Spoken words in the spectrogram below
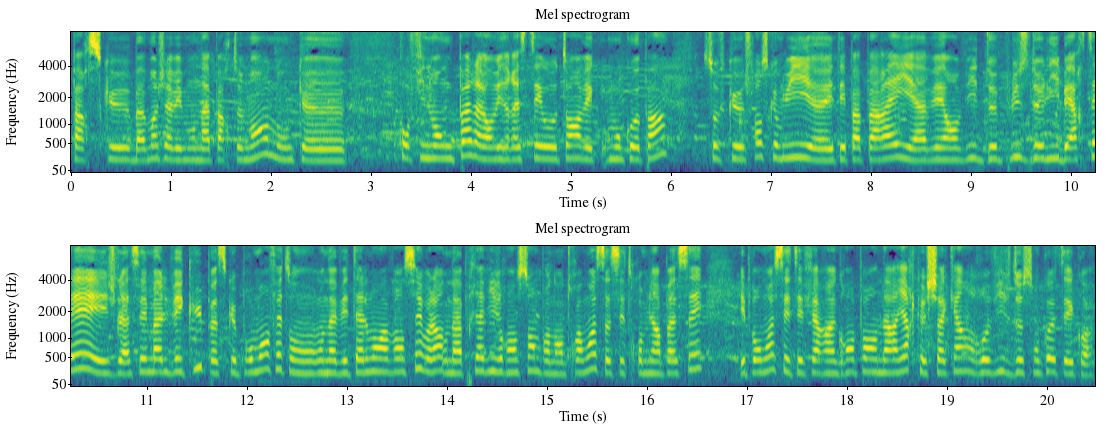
Parce que bah, moi, j'avais mon appartement. Donc, euh, confinement ou pas, j'avais envie de rester autant avec mon copain. Sauf que je pense que lui euh, était pas pareil et avait envie de plus de liberté et je l'ai assez mal vécu parce que pour moi en fait on, avait tellement avancé, voilà, on a appris à vivre ensemble pendant trois mois, ça s'est trop bien passé et pour moi c'était faire un grand pas en arrière que chacun revive de son côté quoi.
